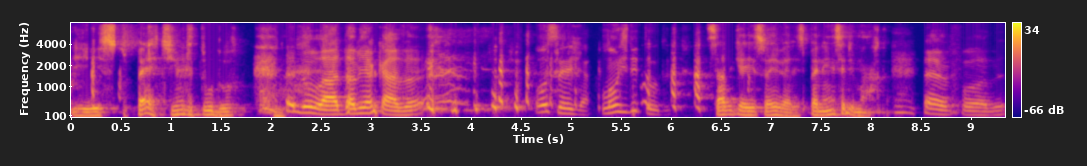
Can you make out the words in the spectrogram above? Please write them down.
Isso, pertinho de tudo. É do lado da minha casa. Ou seja, longe de tudo. Sabe o que é isso aí, velho? Experiência de marca. É foda.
